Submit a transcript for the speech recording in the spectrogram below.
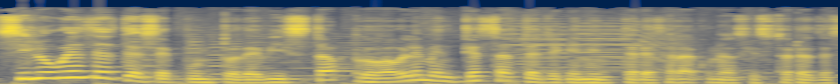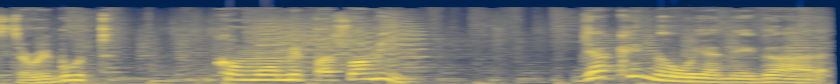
Si lo ves desde ese punto de vista, probablemente hasta te lleguen a interesar algunas historias de este reboot, como me pasó a mí. Ya que no voy a negar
